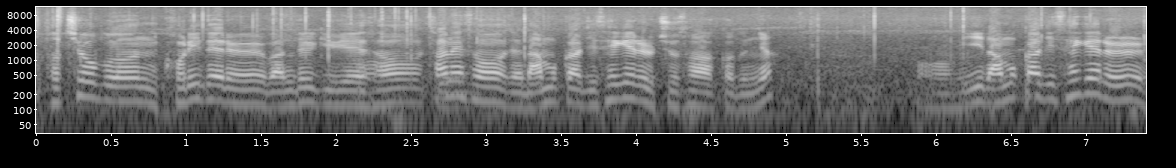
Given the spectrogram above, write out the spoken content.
더치오븐 거리대를 만들기 위해서 산에서 이제 나뭇가지 3개를 주워왔거든요. 어, 이 나뭇가지 3개를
